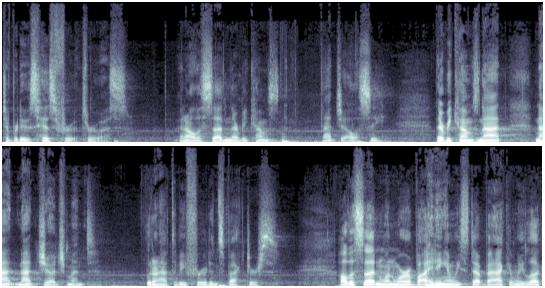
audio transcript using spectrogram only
to produce His fruit through us. And all of a sudden, there becomes not jealousy, there becomes not, not, not judgment. We don't have to be fruit inspectors. All of a sudden, when we're abiding and we step back and we look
